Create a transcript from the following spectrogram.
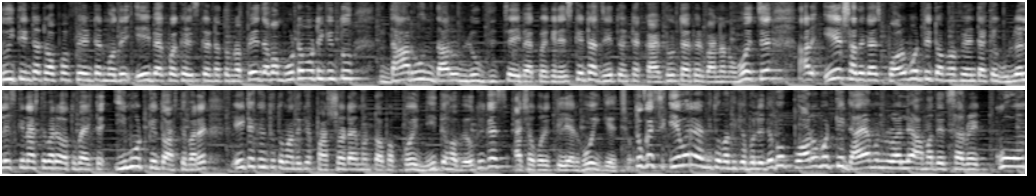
দুই, তিনটা টপ আপ ইভেন্টের মধ্যে এই ব্যাকপ্যাকের স্ক্রিনটা তোমরা পেয়ে যাবা। মোটামুটি কিন্তু দারুণ দারুণ লুক দিচ্ছে এই ব্যাকপ্যাকের স্ক্রিনটা যেহেতু একটা কার্টুন টাইপের বানানো হয়েছে। আর এর সাথে গাছ পরবর্তী টপ আপ ইভেন্টে একটা গুলাল স্ক্রিন আসতে পারে অথবা একটা ইমোট কিন্তু আসতে পারে। এইটা কিন্তু তোমাদেরকে পাঁচশো ডায়মন্ড টপ আপ করে নিতে হবে। ওকে গাছ আশা করি ক্লিয়ার হয়ে গেছে। তো গাছ এবারে আমি তোমাদেরকে বলে দেবো, পরবর্তী ডায়মন্ড রয়্যালে আমাদের সার্ভে কোন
